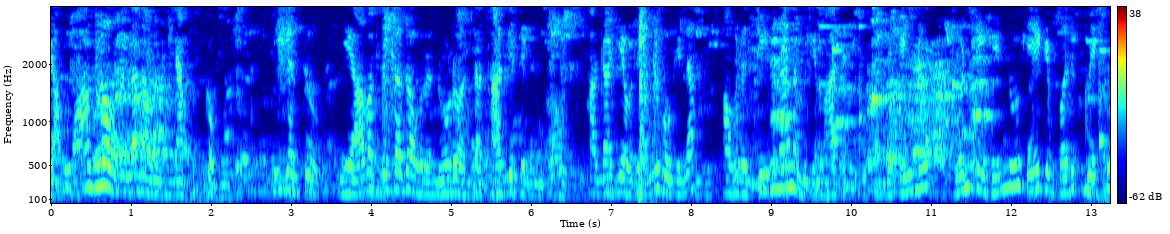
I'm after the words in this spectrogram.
ಯಾವಾಗಲೂ ಅವರನ್ನು ನಾವು ಜ್ಞಾಪಿಸ್ಕೋಬೋದು. ಈಗಂತೂ ಯಾವಾಗ ಬೇಕಾದರೂ ಅವರನ್ನು ನೋಡುವಂಥ ಸಾಧ್ಯತೆಗಳಿದೆ. ಹಾಗಾಗಿ ಅವರು ಎಲ್ಲೂ ಹೋಗಿಲ್ಲ. ಅವರ ಜೀವನ ನಮಗೆ ಮಾದರಿ. ಒಂದು ಹೆಣ್ಣು, ಒಂಟಿ ಹೆಣ್ಣು ಹೇಗೆ ಬದುಕಬೇಕು,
